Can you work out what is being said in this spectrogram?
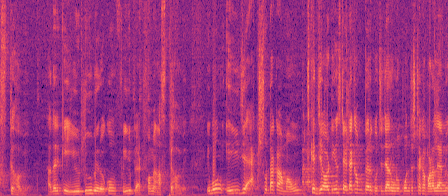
আসতে হবে। তাদেরকে ইউটিউবে এরকম ফ্রি প্ল্যাটফর্মে আসতে হবে। এবং এই যে একশো টাকা অ্যামাউন্ট আজকে যে অডিয়েন্সটা এটা কম্পেয়ার করছে, যার উনপঞ্চাশ টাকা বাড়ালে আমি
